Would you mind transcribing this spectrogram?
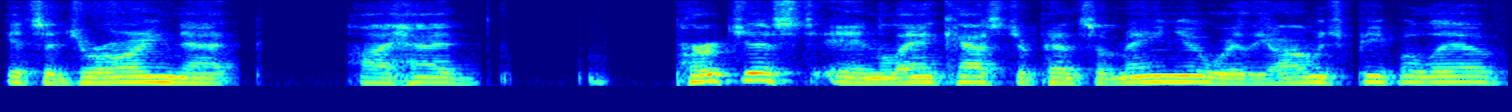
It's a drawing that I had purchased in Lancaster, Pennsylvania, where the Amish people live,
